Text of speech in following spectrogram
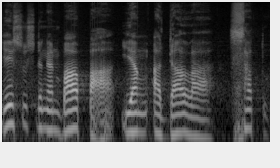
Yesus dengan Bapa yang adalah satu.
